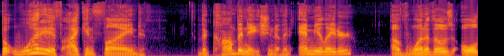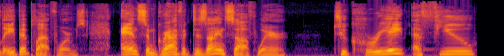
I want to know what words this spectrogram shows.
But what if I can find the combination of an emulator of one of those old 8 bit platforms and some graphic design software to create a few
